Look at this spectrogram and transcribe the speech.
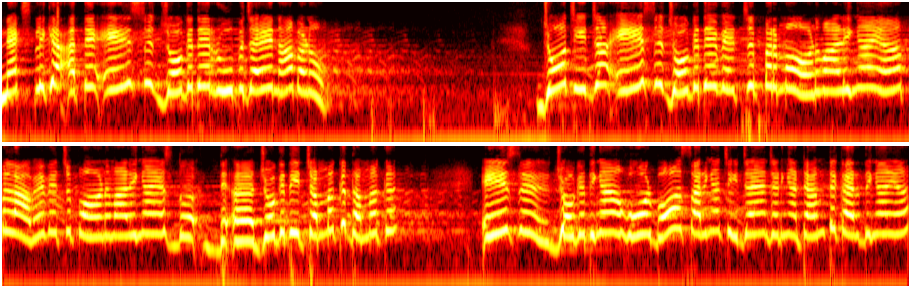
ਨੈਕਸਟ ਲਿਖਿਆ, ਅਤੇ ਇਸ ਯੁੱਗ ਦੇ ਰੂਪ ਜਏ ਨਾ ਬਣੋ। ਜੋ ਚੀਜ਼ਾਂ ਇਸ ਯੁੱਗ ਦੇ ਵਿੱਚ ਭਰਮਾਉਣ ਵਾਲੀਆਂ ਆ, ਭਲਾਵੇ ਵਿੱਚ ਪਾਉਣ ਵਾਲੀਆਂ ਇਸ ਦੋ- ਯੁੱਗ ਦੀ ਚਮਕ ਦਮਕ, ਇਸ ਯੁੱਗ ਦੀਆਂ ਹੋਰ ਬਹੁਤ ਸਾਰੀਆਂ ਚੀਜ਼ਾਂ ਆ ਜਿਹੜੀਆਂ ਅਟੈਂਪਟ ਕਰਦੀਆਂ ਆ।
